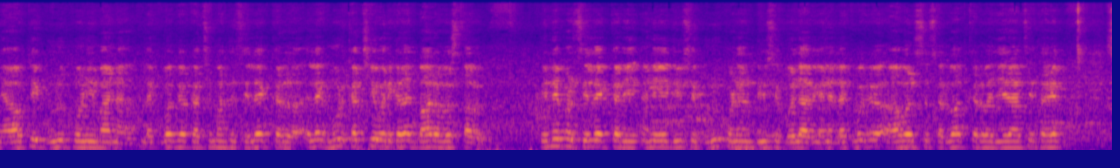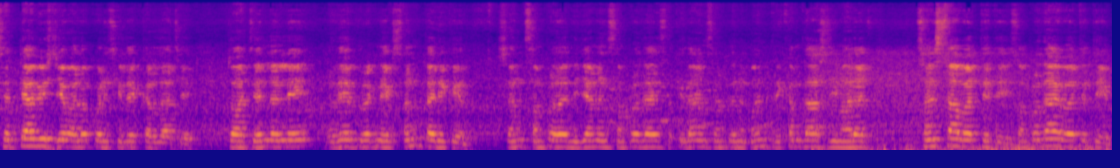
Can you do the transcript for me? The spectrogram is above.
ને આવતી ગુરુ પૂર્ણિમાના લગભગ કચ્છમાંથી સિલેક્ટ કરેલા, એટલે મૂળ કચ્છી હોય કદાચ બાર અવસ્થાઓ એને પણ સિલેક્ટ કરી અને એ દિવસે ગુરુ પૂર્ણિમાના દિવસે બોલાવી અને લગભગ આ વર્ષે શરૂઆત કરવા જઈ રહ્યા છે ત્યારે સત્યાવીસ જેવા લોકોને સિલેક્ટ કરેલા છે. તો આ ચેનલને હૃદયપૂર્વકને એક સંત તરીકે, સંત સંપ્રદાય, નિજાનંદ સંપ્રદાય, સતીદાન સંપ્રદાય મંત ત્રિકમદાસજી મહારાજ સંસ્થા વતીથી સંપ્રદાય વતીથી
